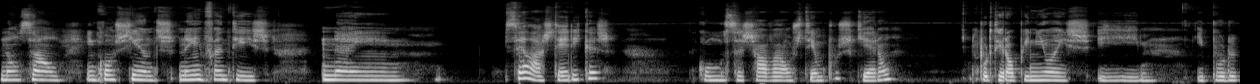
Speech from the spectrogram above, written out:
não são inconscientes, nem infantis, nem sei lá, histéricas como se achava há uns tempos que eram, por ter opiniões e, e por uh,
